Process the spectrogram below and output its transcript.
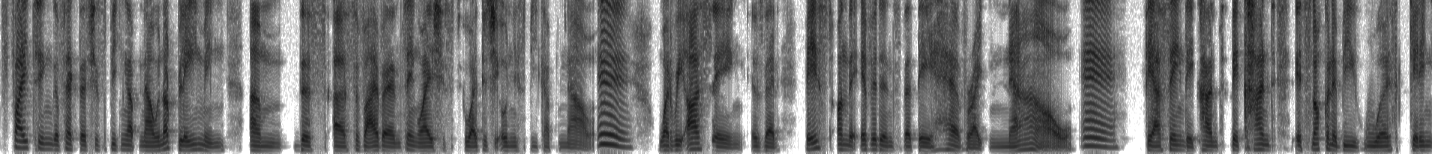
fighting the fact that she's speaking up now. We're not blaming um this uh, survivor and saying why she's why did she only speak up now. Mm. What we are saying is that based on the evidence that they have right now, Mm. They are saying they can't they can't it's not going to be worth getting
